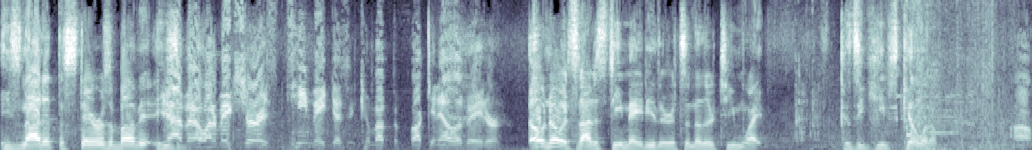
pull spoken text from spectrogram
he's not at the stairs above it. He's, Yeah, but I want to make sure his teammate doesn't come up the fucking elevator. Oh no, it's not his teammate either. It's another team wipe. Cause he keeps killing him. Oh.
